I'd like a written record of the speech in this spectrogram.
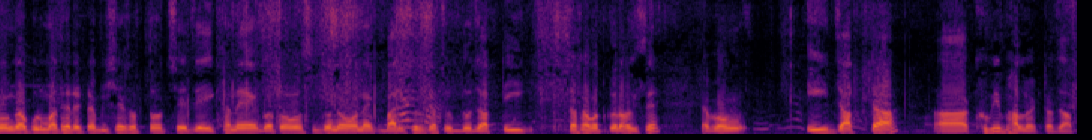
গঙ্গাপুর মাঠের একটা বিশেষত্ব হচ্ছে যে এখানে গত সিজনে অনেক বাড়ি সরিষা চোদ্দ জাতটি চাষাবাদ করা হয়েছে এবং এই জাতটা খুবই ভালো একটা জাত।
